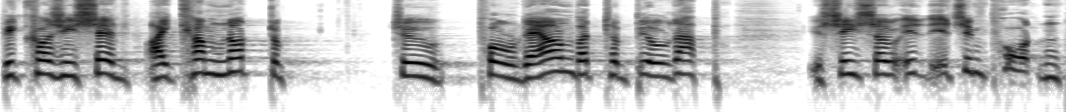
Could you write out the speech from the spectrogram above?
because he said, I come not to, to pull down, but to build up. You see, so it, it's important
